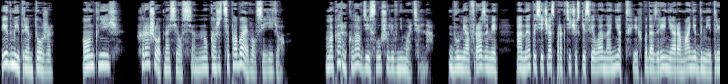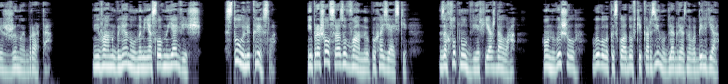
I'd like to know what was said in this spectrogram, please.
И Дмитрием тоже. Он к ней хорошо относился, но, кажется, побаивался ее. Макар и Клавдий слушали внимательно. Двумя фразами Анетта сейчас практически свела на нет их подозрения о романе Дмитрия с женой брата. Иван глянул на меня, словно я вещь. Стул или кресло. И прошел сразу в ванную по-хозяйски. Захлопнул дверь, я ждала — он вышел, выволок из кладовки корзину для грязного белья,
